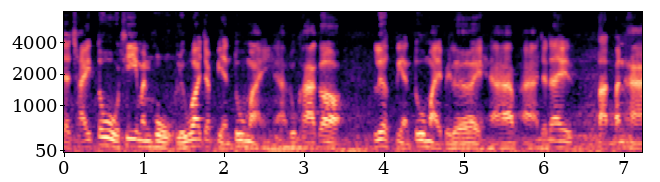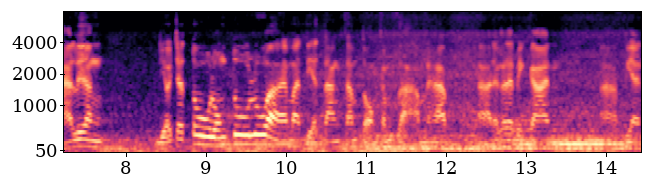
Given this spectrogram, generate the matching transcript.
จะใช้ตู้ที่มันผุหรือว่าจะเปลี่ยนตู้ใหม่นะครับลูกค้าก็เลือกเปลี่ยนตู้ใหม่ไปเลยนะครับอ่าจะได้ตัดปัญหาเรื่อง เดี๋ยวจะตู้ลงตู้รั่วมาเสียตังค์ซ้ำสองซ้ำสามนะครับอ่าแล้วก็จะเป็นการอ่าเปลี่ยน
